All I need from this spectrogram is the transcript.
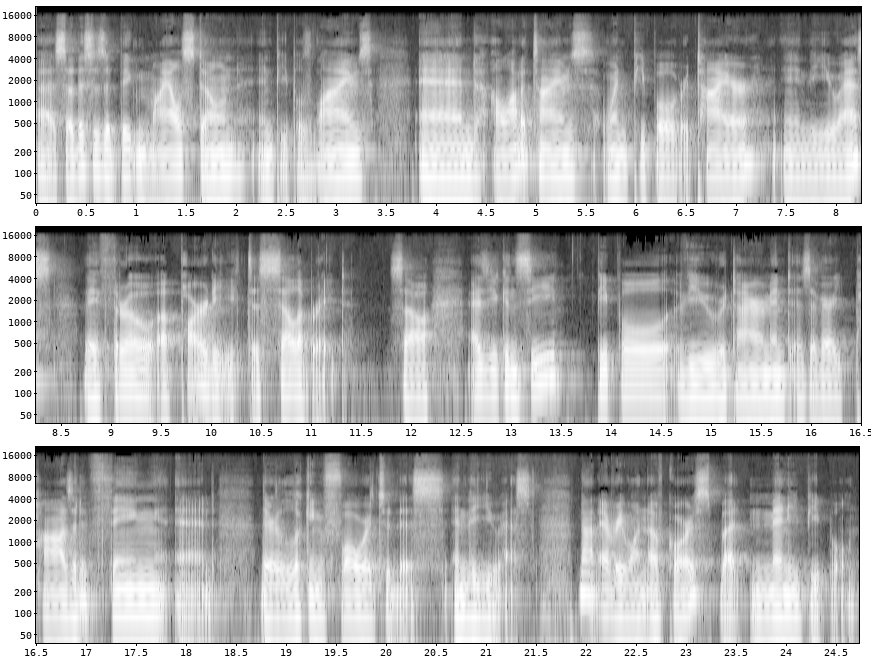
Uh, so, this is a big milestone in people's lives. And a lot of times when people retire in the US, they throw a party to celebrate. So, as you can see, people view retirement as a very positive thing and they're looking forward to this in the US. Not everyone, of course, but many people.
